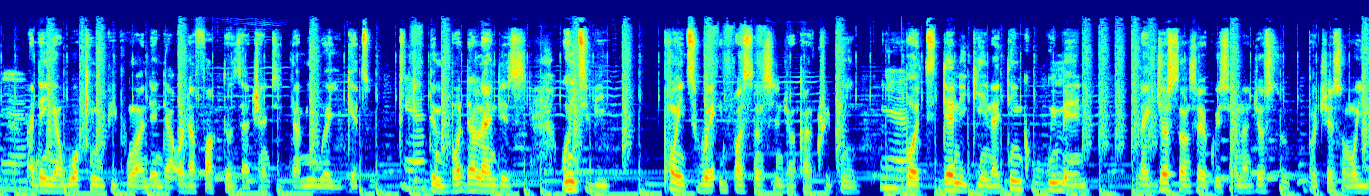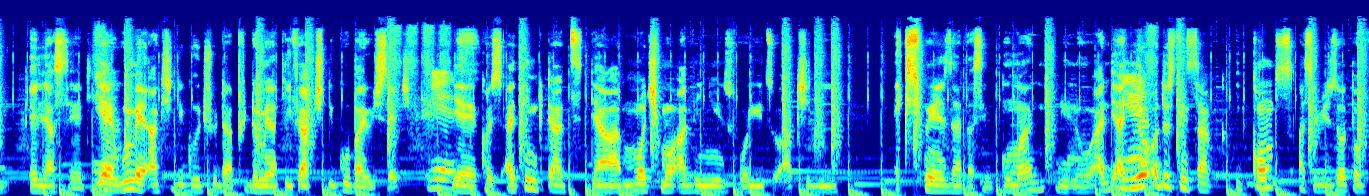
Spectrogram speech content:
yeah and then you're working with people, and then there are other factors that are trying to determine where you get to. yeah The borderline is going to be points where imposter syndrome can creep in. yeah But then again, I think women, like just to answer your question and just to buttress on what you earlier said, yeah. Yeah. women actually go through that predominantly if you actually go by research. yes. Yeah, because I think that there are much more avenues for you to actually experience that as a woman, you know, and, and you know all those things are it comes as a result of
